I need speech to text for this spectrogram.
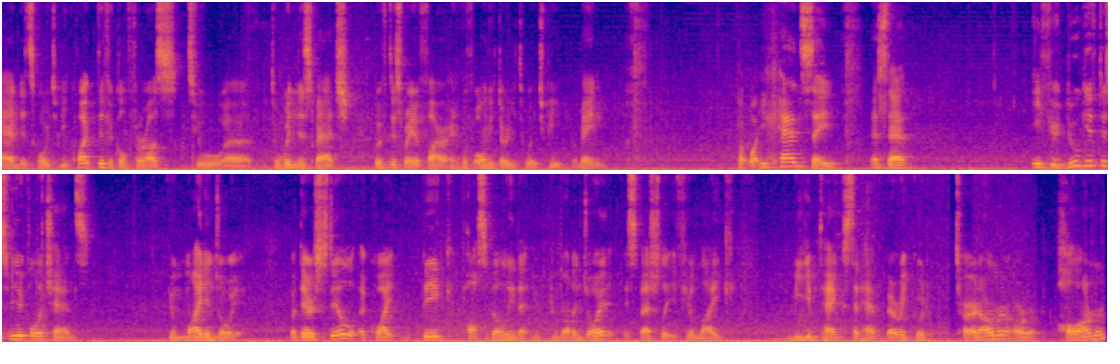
and it's going to be quite difficult for us to uh, to win this match with this rate of fire and with only 32 HP remaining. But what you can say is that if you do give this vehicle a chance, you might enjoy it. But there's still a quite big possibility that you do not enjoy it, especially if you like medium tanks that have very good turret armor or hull armor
